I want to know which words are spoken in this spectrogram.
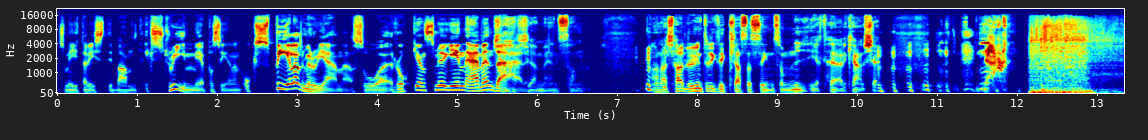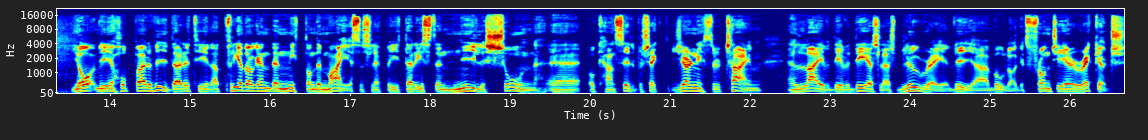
som är gitarrist i bandet Extreme, med på scenen och spelade med Rihanna. Så rocken smög in även där. Jajamensan. Annars hade du inte riktigt klassats in som nyhet här kanske. Nah. Ja, vi hoppar vidare till att fredagen den 19 maj så släpper gitarristen Neil Schon eh, och hans sidoprojekt Journey Through Time en live-DVD slash Blu-ray via bolaget Frontier Records.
